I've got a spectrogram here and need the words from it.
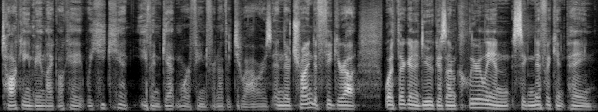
talking, being like, okay, well, he can't even get morphine for another two hours. And they're trying to figure out what they're going to do because I'm clearly in significant pain.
